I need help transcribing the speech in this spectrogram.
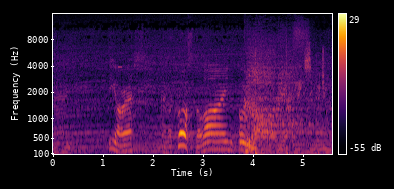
And DRS and across the line. Boom. Hey, super job,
